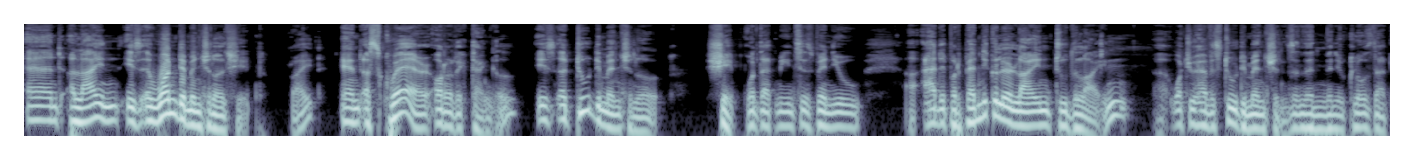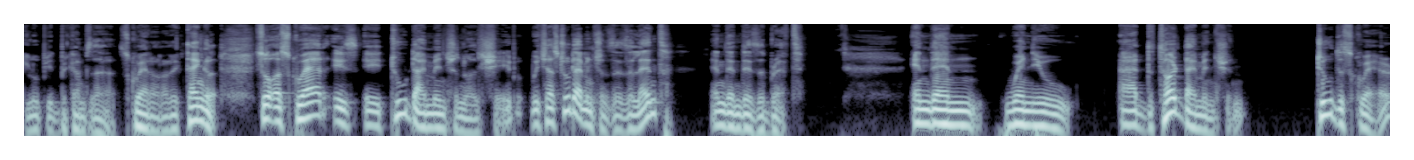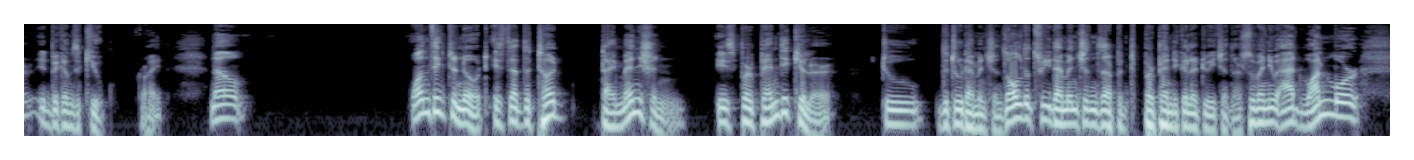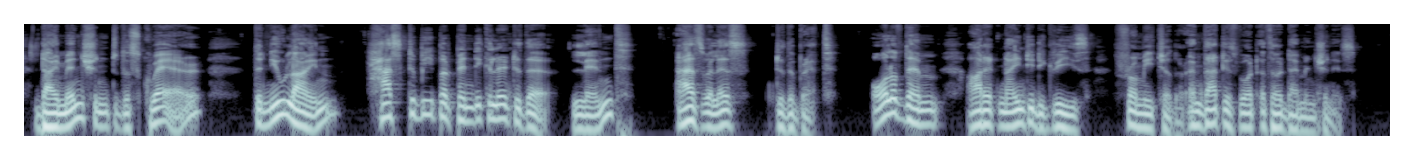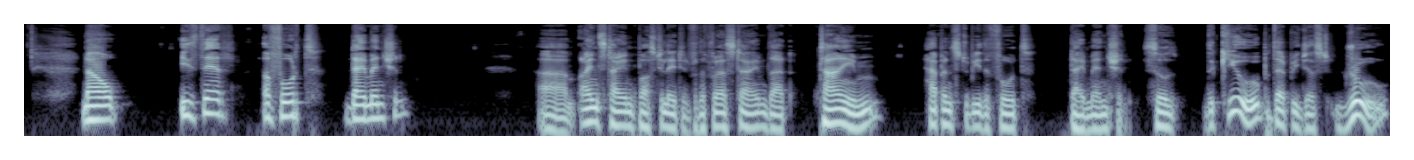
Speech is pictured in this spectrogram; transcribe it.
And a line is a one dimensional shape, right? And a square or a rectangle is a two dimensional shape. What that means is when you uh, add a perpendicular line to the line, uh, what you have is two dimensions. And then when you close that loop, it becomes a square or a rectangle. So a square is a two dimensional shape, which has two dimensions. There's a length and then there's a breadth. And then when you add the third dimension to the square, it becomes a cube, right? Now, one thing to note is that the third dimension is perpendicular to the two dimensions. All the three dimensions are perpendicular to each other. So when you add one more dimension to the square, the new line has to be perpendicular to the length as well as to the breadth. All of them are at 90 degrees from each other. And that is what a third dimension is. Now, is there a fourth dimension? Um, Einstein postulated for the first time that time happens to be the fourth dimension. So the cube that we just drew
